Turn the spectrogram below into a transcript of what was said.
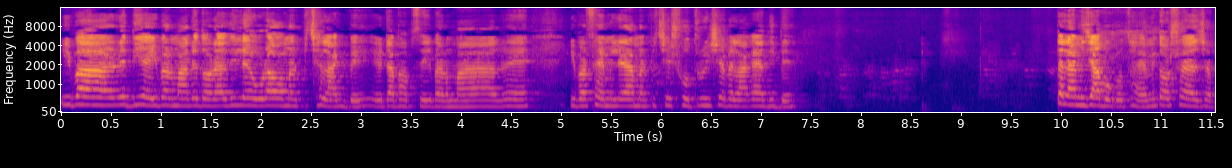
এবারে দিয়ে এবার মারে ধরা দিলে ওরাও আমার পিছে লাগবে, এটা ভাবছে। এবার মারে, এবার ফ্যামিলির আমার পিছে শত্রু হিসেবে লাগায় দিবে। তাহলে আমি যাব কোথায়? আমি তো অসহায় যাব।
